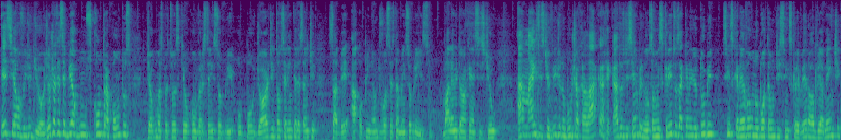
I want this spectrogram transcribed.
Esse é o vídeo de hoje. Eu já recebi alguns contrapontos de algumas pessoas que eu conversei sobre o Paul George, então seria interessante saber a opinião de vocês também sobre isso. Valeu então a quem assistiu a mais este vídeo no Boom Shakalaka. Recados de sempre, não são inscritos aqui no YouTube, se inscrevam no botão de se inscrever, obviamente.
